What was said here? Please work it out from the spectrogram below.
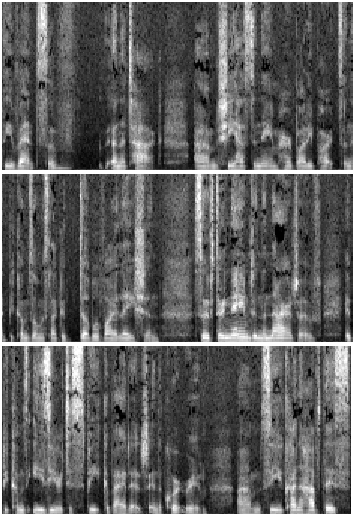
the events of an attack, um, she has to name her body parts, and it becomes almost like a double violation. So, if they're named in the narrative, it becomes easier to speak about it in the courtroom. Um, so, you kind of have this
